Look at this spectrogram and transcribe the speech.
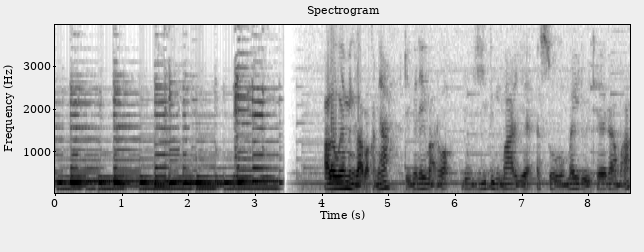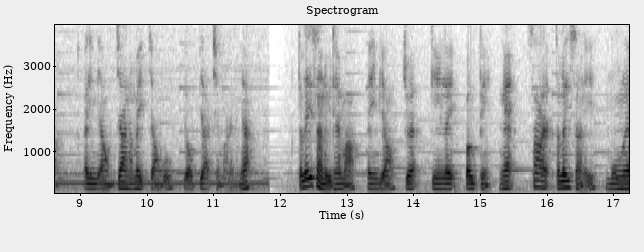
အားလုံးပဲမင်္ဂလာပါခင်ဗျာဒီကနေ့မှာတော့လူကြီးသူမတွေရဲ့အဆိုအမိတ်တွေထဲကမှအိမ်ပြောင်ကြာနမိတ်အကြောင်းကိုပြောပြချင်ပါတယ်ခင်ဗျာတလိษံတွေထဲမှာအိမ်ပြောင်ကြွက်ကင်းလိပ်ပုတ်တင်ငှက်စတဲ့တလိษံတွေမုံလွဲ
